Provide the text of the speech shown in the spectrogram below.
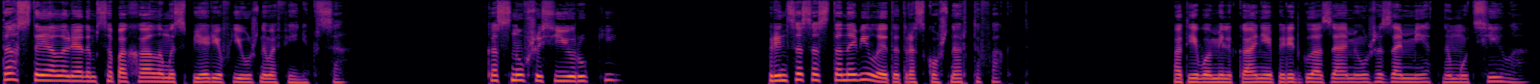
Та стояла рядом с опахалом из перьев южного феникса. Коснувшись ее руки, принцесса остановила этот роскошный артефакт. От его мелькания перед глазами уже заметно мутило,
